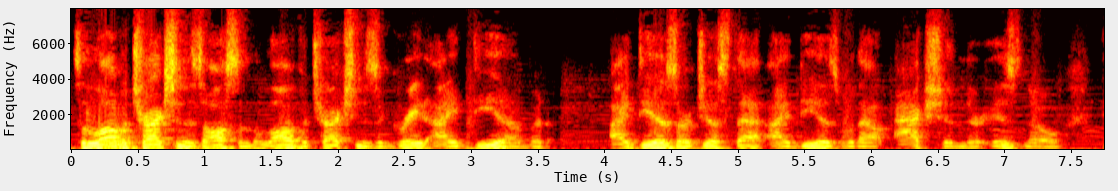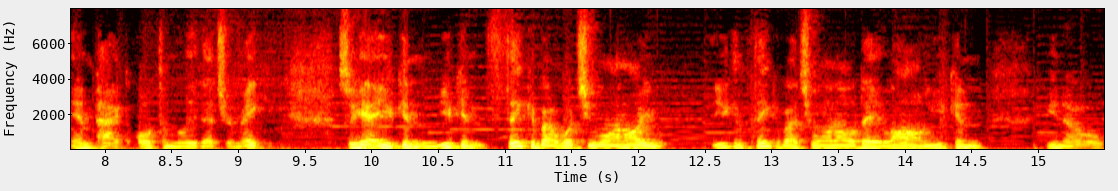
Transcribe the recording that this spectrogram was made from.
So the law of attraction is awesome. The law of attraction is a great idea, but ideas are just that ideas without action. There is no impact ultimately that you're making. So yeah you can you can think about what you want all you you can think about you want all day long. You can you know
